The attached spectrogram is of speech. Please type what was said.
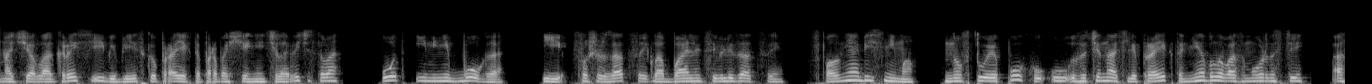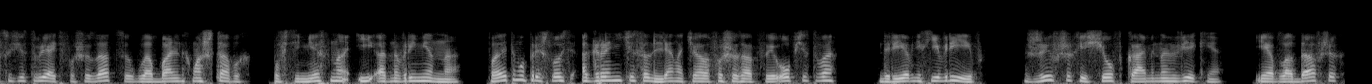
начало агрессии библейского проекта порабощения человечества от имени Бога и фашизации глобальной цивилизации, вполне объяснимо. Но в ту эпоху у зачинателей проекта не было возможности осуществлять фашизацию в глобальных масштабах, повсеместно и одновременно, поэтому пришлось ограничиться для начала фашизации общества древних евреев, живших еще в каменном веке и обладавших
